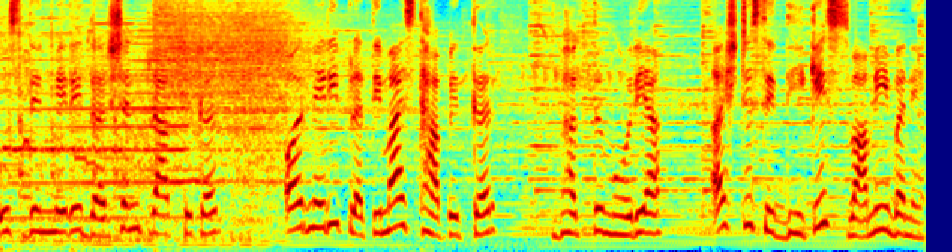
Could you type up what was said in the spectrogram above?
उस दिन मेरे दर्शन प्राप्त कर और मेरी प्रतिमा स्थापित कर भक्त मोरिया अष्ट सिद्धि के स्वामी बने।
